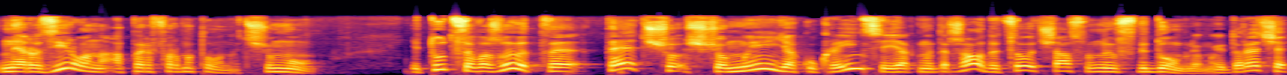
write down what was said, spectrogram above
Не розірвана, а переформатована. Чому? І тут це важливо, це те, що, що ми, як українці, як ми держава, до цього часу не усвідомлюємо. І, до речі,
